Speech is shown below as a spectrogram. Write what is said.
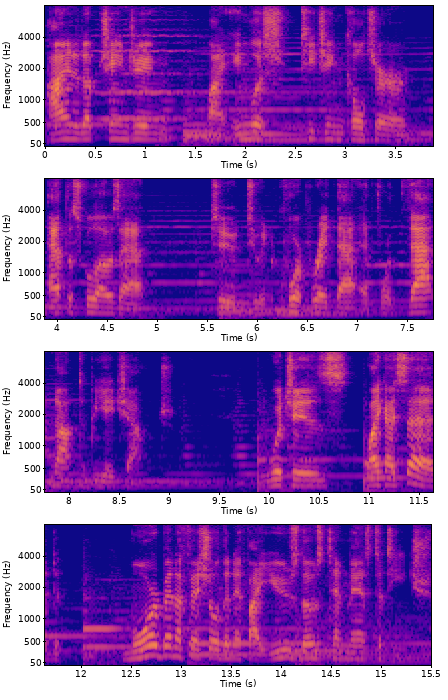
I ended up changing my English teaching culture at the school I was at to to incorporate that and for that not to be a challenge. Which is like i said more beneficial than if i used those 10 minutes to teach.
